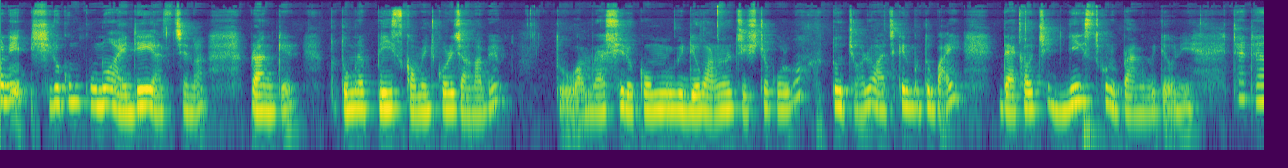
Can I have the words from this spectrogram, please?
মানে সেরকম কোনো আইডিয়াই আসছে না প্রাঙ্কের তো তোমরা প্লিজ কমেন্ট করে জানাবে। তো আমরা সেরকম ভিডিও বানানোর চেষ্টা করব। তো চলো আজকের মতো বাই দেখা হচ্ছে নেক্সট কোনো প্রাঙ্ক ভিডিও নিয়ে। টাটা।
